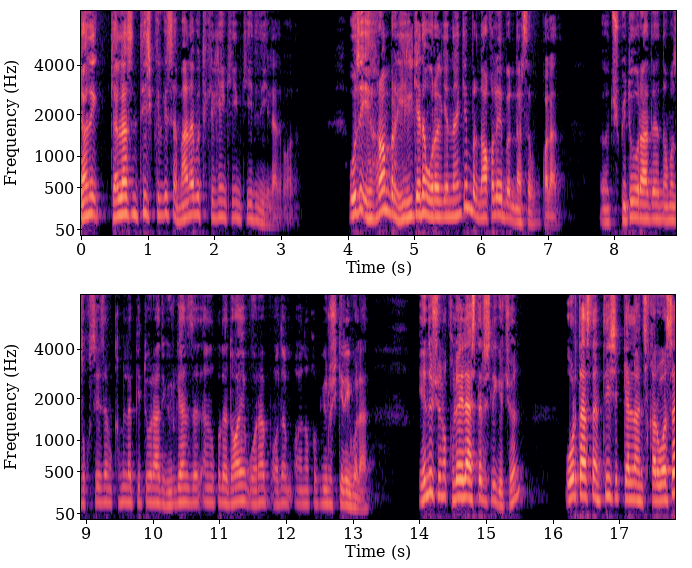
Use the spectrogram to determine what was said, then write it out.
Ya'ni kallasini teshib kirgizsa mana bu tikilgan kiyim kiydi deyiladi bu odam. O'zi ehrom bir yelkadan o'ralgandan keyin bir noqulay bir narsa bo'lib qoladi. Э, tushib ketaveradi namoz o'qisangiz ham qimillab ketaveradi yurganingizda doim o'rab odam qilib yurish kerak bo'ladi. Endi shuni qulaylashtirishlik uchun o'rtasidan teshib kallani chiqarib olsa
